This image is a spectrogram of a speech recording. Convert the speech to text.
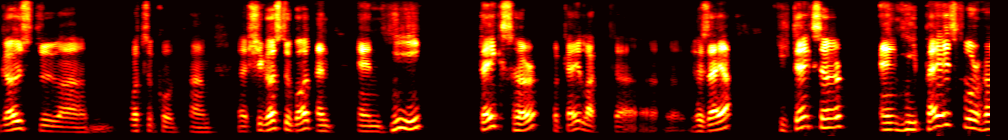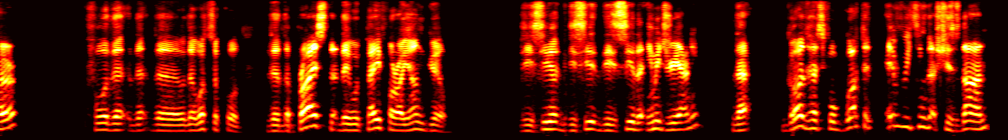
goes to um, what's it called? Um, uh, she goes to God and and he takes her, okay, like uh, Hosea, he takes her and he pays for her for the the, the, the what's it called? The the price that they would pay for a young girl. Do you see? Do you see? Do you see the imagery, Annie? That God has forgotten everything that she's done,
